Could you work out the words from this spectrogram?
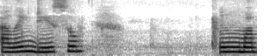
Além disso, uma,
